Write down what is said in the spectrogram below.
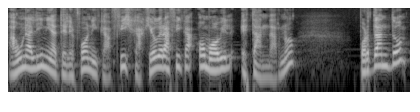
a una línea telefónica fija, geográfica o móvil estándar, ¿no? Por tanto,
